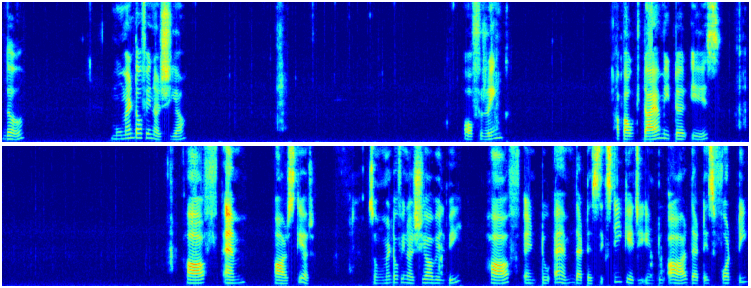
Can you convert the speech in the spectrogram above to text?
the moment of inertia of ring about diameter is half m r square. So moment of inertia will be half into m that is 60 kg into r that is 40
